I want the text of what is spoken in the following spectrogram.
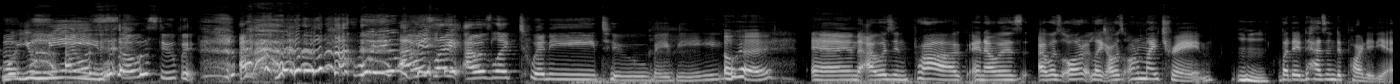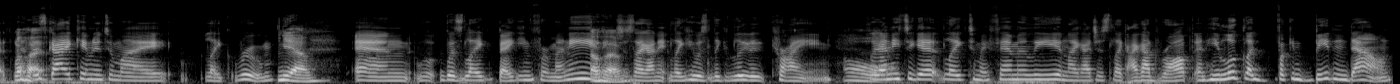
what you I mean? was so stupid. I was like I was like 22 maybe. Okay. and I was in Prague, and I was I was all, like I was on my train, but it hasn't departed yet. And Mm-hmm. This guy came into my like room Yeah. And w- was like begging for money, and he was just like I need like he was like literally crying. Oh. Like I oh. need to get like to my family, and like I just like I got robbed, and he looked like fucking beaten down.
